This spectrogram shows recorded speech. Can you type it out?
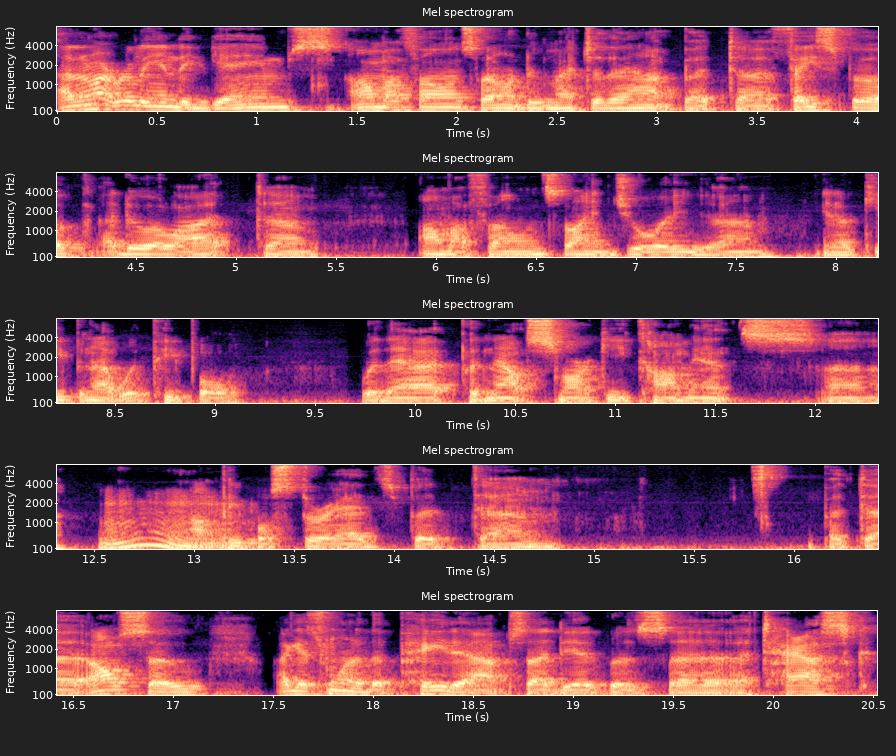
I'm not really into games on my phone, so I don't do much of that. But uh, Facebook, I do a lot um, on my phone, so I enjoy um, you know keeping up with people with that, putting out snarky comments mm. on people's threads, but. Um, but uh, also, I guess one of the paid apps I did was uh, a task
